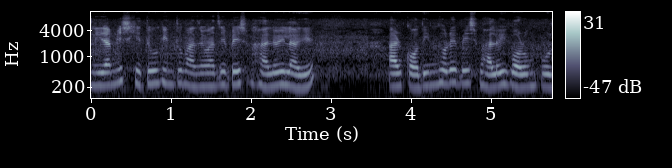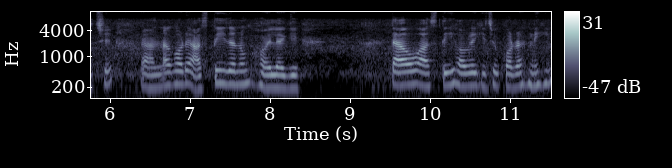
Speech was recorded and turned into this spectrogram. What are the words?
নিরামিষ খেতেও কিন্তু মাঝে মাঝে বেশ ভালোই লাগে। আর কদিন ধরে বেশ ভালোই গরম পড়ছে। রান্নাঘরে আসতেই যেন ভয় লাগে। তাও আসতেই হবে, কিছু করার নেই।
